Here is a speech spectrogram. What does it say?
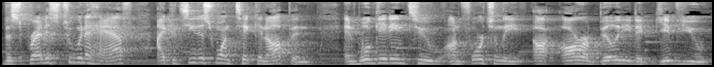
The spread is two and a half. I could see this one ticking up, and and we'll get into unfortunately our, our ability to give you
